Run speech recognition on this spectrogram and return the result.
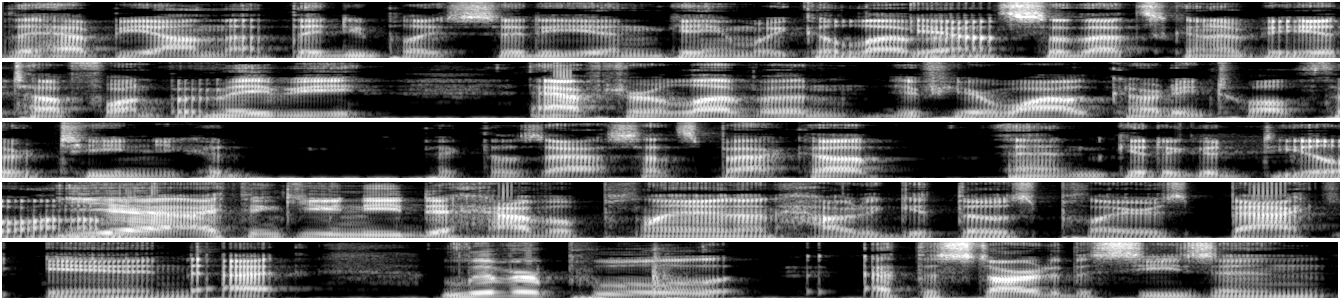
they have beyond that. They do play City in game week 11, Yeah. so that's going to be a tough one. But maybe after 11, if you're wildcarding 12 13, you could pick those assets back up and get a good deal on them. Yeah, I think you need to have a plan on how to get those players back in. Uh, Liverpool at the start of the season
